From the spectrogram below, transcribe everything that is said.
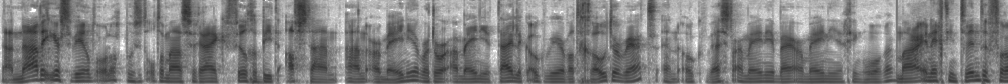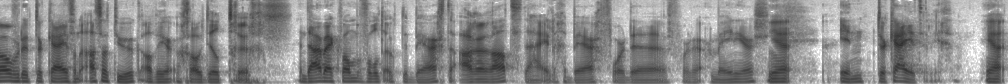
Nou, na de Eerste Wereldoorlog moest het Ottomaanse Rijk veel gebied afstaan aan Armenië, waardoor Armenië tijdelijk ook weer wat groter werd en ook West-Armenië bij Armenië ging horen. Maar in 1920 veroverde Turkije van Atatürk alweer een groot deel terug. En daarbij kwam bijvoorbeeld ook de berg, de Ararat, de heilige berg voor de, voor de Armeniërs, Ja, in Turkije te liggen. Ja.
